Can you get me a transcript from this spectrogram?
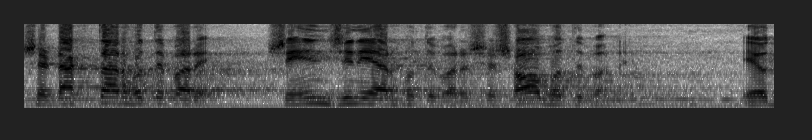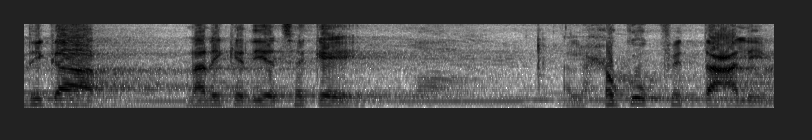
সে ডাক্তার হতে পারে, সে ইঞ্জিনিয়ার হতে পারে, সে সব হতে পারে। এ অধিকার নারীকে দিয়েছে কে? হকুক ফিত্তা আলিম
